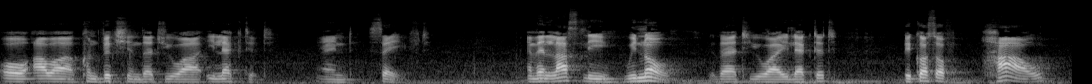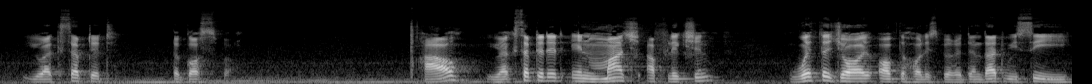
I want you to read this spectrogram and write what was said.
or our conviction that you are elected and saved. And then lastly, we know that you are elected because of how you accepted the gospel. How? You accepted it in much affliction with the joy of the Holy Spirit. And that we see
